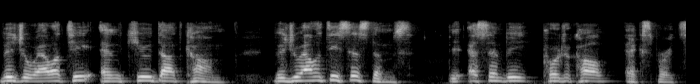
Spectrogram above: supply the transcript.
visualitynq.com. Visuality Systems, the SMB protocol experts.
